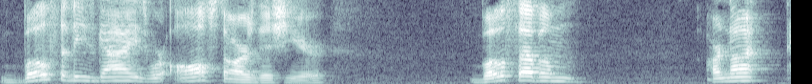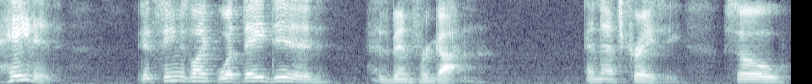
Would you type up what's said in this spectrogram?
Both of these guys were all stars this year. Both of them are not hated. It seems like what they did has been forgotten. And that's crazy. So,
